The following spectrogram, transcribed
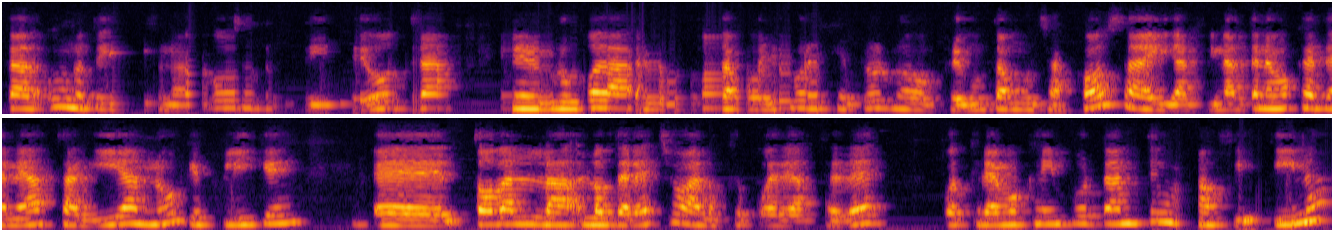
Cada uno te dice una cosa, otro te dice otra. En el grupo de, apoyo, por ejemplo, nos preguntan muchas cosas y al final tenemos que tener hasta guías ¿no? que expliquen eh, todos los derechos a los que puede acceder pues creemos que es importante una oficina,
